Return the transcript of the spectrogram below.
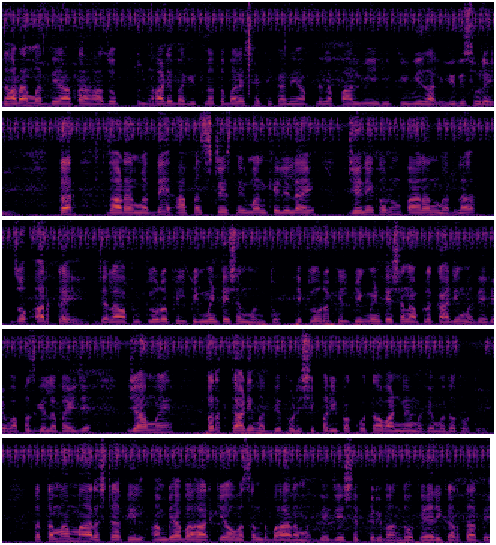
झाडामध्ये आता हा जो झाड बघितलं तर बऱ्याचशा ठिकाणी आपल्याला पालवी ही पिवळी झालेली दिसू राहिली. तर झाडामध्ये आपण स्ट्रेस निर्माण केलेला आहे. जेणेकरून पानांमधला जो अर्क आहे ज्याला आपण क्लोरोफिल पिगमेंटेशन म्हणतो ते क्लोरोफिल पिगमेंटेशन आपलं काडीमध्ये हे वापस गेलं पाहिजे ज्यामुळे परत काडीमध्ये थोडीशी परिपक्वता वाढण्यामध्ये मदत होते. तर तमाम महाराष्ट्रातील आंब्या बहार किंवा वसंत बहारामध्ये जे शेतकरी बांधव तयारी करतात ते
